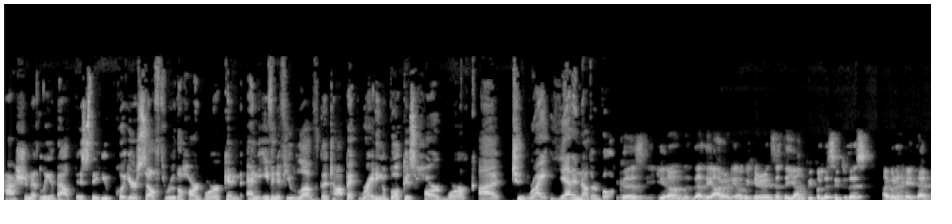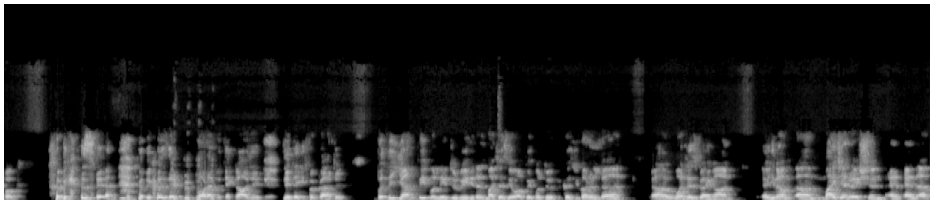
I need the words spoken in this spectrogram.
passionately about this that you put yourself through the hard work? And, and even if you love the topic, writing a book is hard work uh, to write yet another book. Because, you know, the, the irony over here is that the young people listening to this are going to hate that book. because they, because they've been brought up with technology, they take it for granted. But the young people need to read it as much as the old people do because you got to learn uh, what is going on. Uh, you know, um, my generation, and and um,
